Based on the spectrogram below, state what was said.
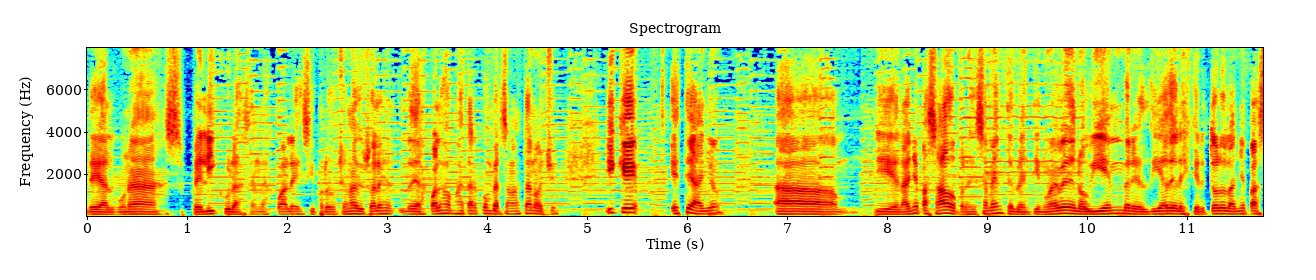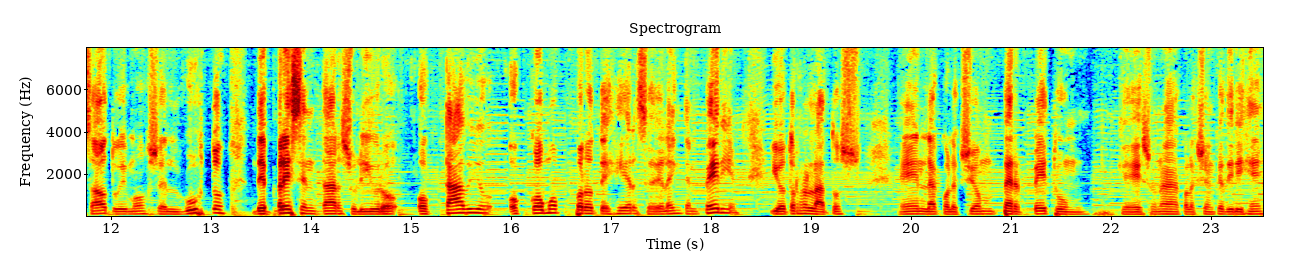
de algunas películas en las cuales y producciones audiovisuales de las cuales vamos a estar conversando esta noche y que este año y el año pasado, precisamente, el 29 de noviembre, el día del escritor del año pasado, tuvimos el gusto de presentar su libro Octavio o cómo protegerse de la intemperie y otros relatos en la colección Perpetuum, que es una colección que dirige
